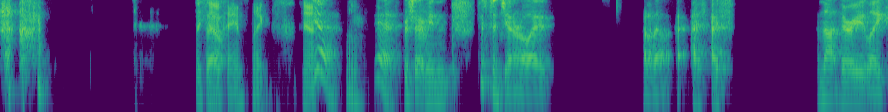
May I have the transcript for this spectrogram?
Like, you know what I'm saying? Like, yeah. yeah, yeah, for sure. I mean, just in general, I, I don't know. I, I, I'm not very like,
